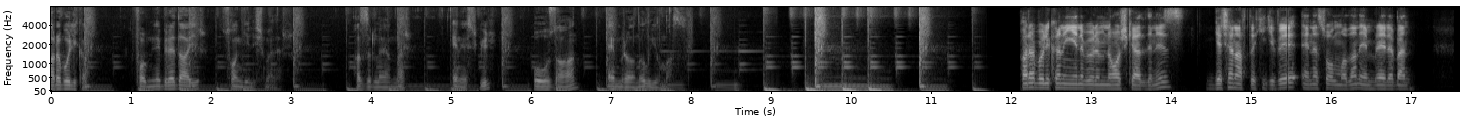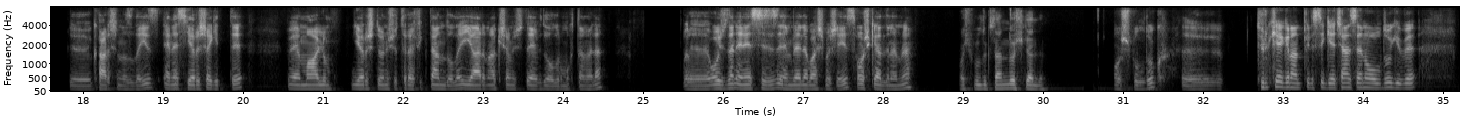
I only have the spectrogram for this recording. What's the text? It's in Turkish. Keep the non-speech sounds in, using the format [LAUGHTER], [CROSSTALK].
Parabolika Formula 1'e dair son gelişmeler. Hazırlayanlar Enes Gül, Oğuz Ağan, Emre Anıl Yılmaz. Parabolika'nın yeni bölümüne hoş geldiniz. Geçen haftaki gibi Enes olmadan Emre ile ben e, karşınızdayız. Enes yarışa gitti ve malum yarış dönüşü trafikten dolayı yarın akşamüstü evde olur muhtemelen. E, o yüzden Enes siziz, Emre ile baş başayız. Hoş geldin Emre. Hoş bulduk. Sen de hoş geldin. Hoş bulduk. E, Türkiye Grand Prix'si geçen sene olduğu gibi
